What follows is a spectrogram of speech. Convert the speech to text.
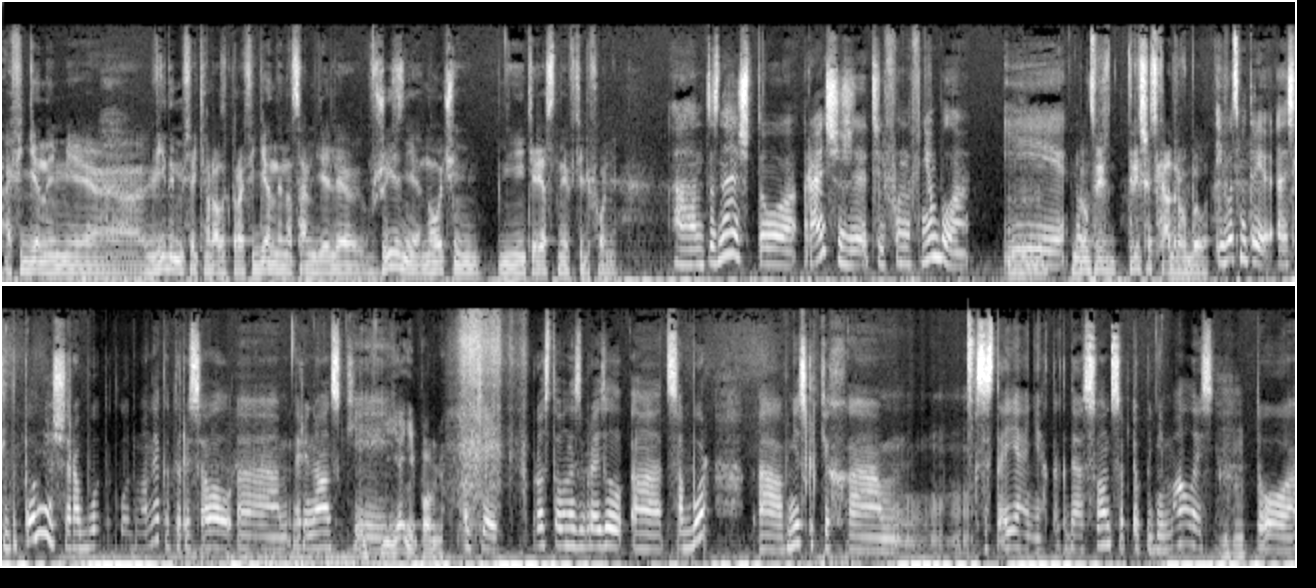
офигенными э, видами всяким разным, которые офигенные на самом деле в жизни, но очень неинтересные в телефоне. А, ну, ты знаешь, что раньше же телефонов не было, и угу. вот, 36 кадров было. И вот смотри, если ты помнишь работу Клод Мане, который рисовал э, Ренуанский... Я не помню. Окей. Просто он изобразил э, собор э, в нескольких э, состояниях, когда солнце то поднималось, угу. то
